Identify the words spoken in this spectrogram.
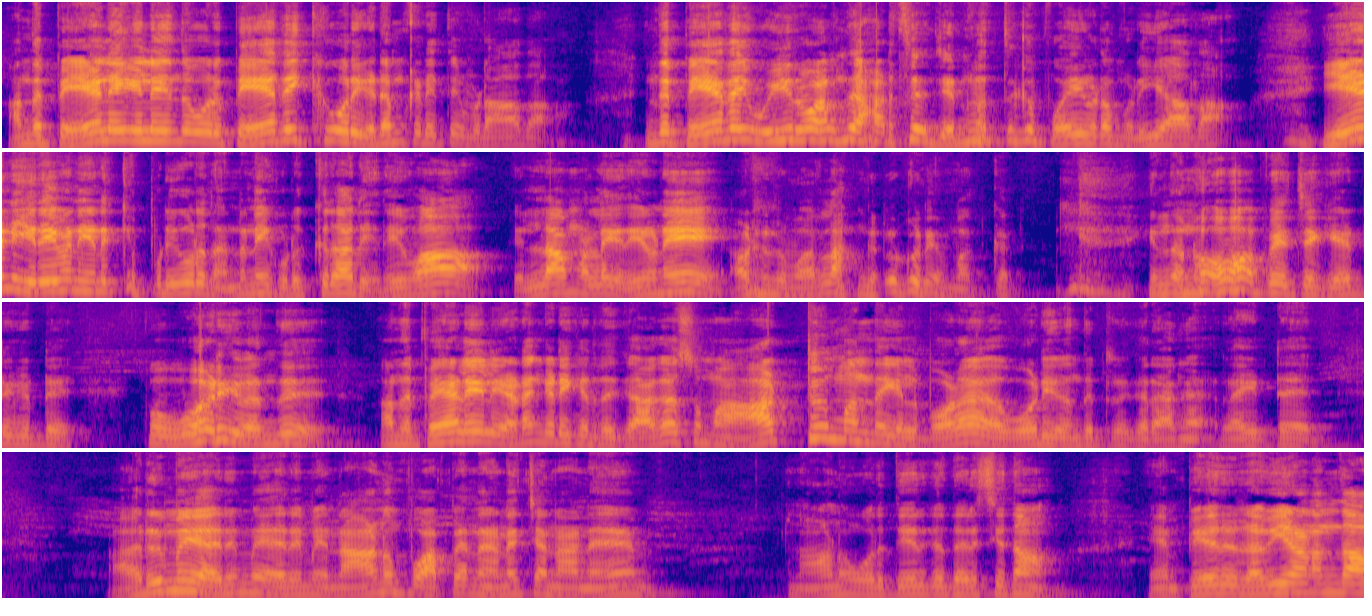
அந்த பேழையில் இந்த ஒரு பேதைக்கு ஒரு இடம் கிடைத்து விடாதா? இந்த பேதை உயிர் வாழ்ந்து அடுத்த ஜென்மத்துக்கு போய்விட முடியாதா? ஏன் இறைவன் எனக்கு இப்படி ஒரு தண்டனை கொடுக்கிறார்? இறைவா எல்லாம் வல்ல இறைவனே அப்படின்ற மாதிரிலாம் அங்கே இருக்கக்கூடிய மக்கள். இந்த நோவா பேச்சை கேட்டுக்கிட்டு இப்போ ஓடி வந்து அந்த பேழையில் இடம் கிடைக்கிறதுக்காக சும்மா ஆட்டு மந்தைகள் போல் ஓடி வந்துட்டு இருக்கிறாங்க. ரைட்டு. அருமை அருமை அருமை. நானும் இப்போ அப்போ நினச்சேன் நான்? நானும் ஒரு தீர்க்கதரிசி தான். என் பேர் ரவியானந்தா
